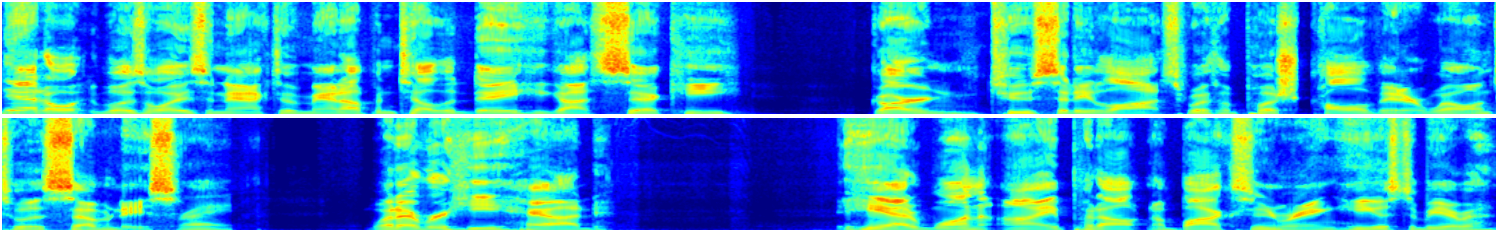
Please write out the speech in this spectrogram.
dad was always an active man. Up until the day he got sick, he gardened two city lots with a push cultivator well into his 70s. Right. whatever he had, he had one eye put out in a boxing ring. He used to be a,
